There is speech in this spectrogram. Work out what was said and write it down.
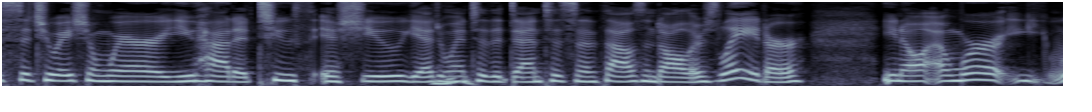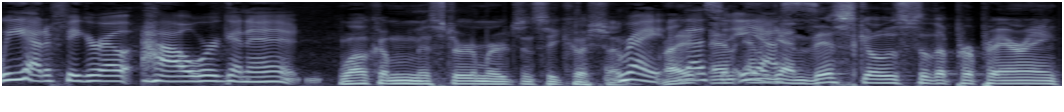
situation where you had a tooth issue you had mm-hmm. went to the dentist and a thousand dollars later you know and we're we got to figure out how we're gonna welcome Mr. Emergency Cushion. Right, Right. that's- and, and again, this goes to the preparing.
